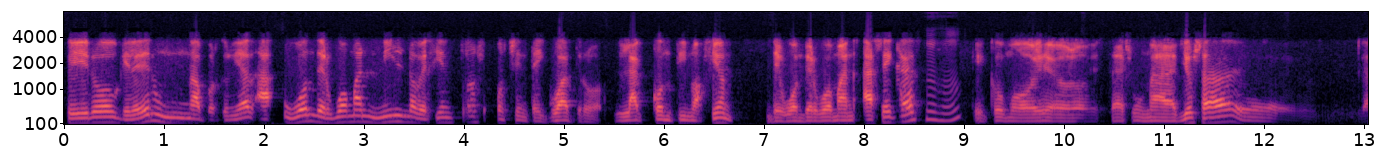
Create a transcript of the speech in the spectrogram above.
pero que le den una oportunidad a Wonder Woman 1984, la continuación de Wonder Woman a secas, que como eh, esta es una diosa, eh, la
